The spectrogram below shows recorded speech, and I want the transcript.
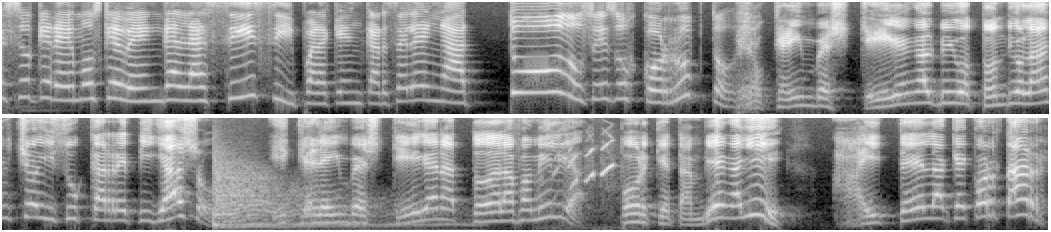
eso queremos que venga la Sisi para que encarcelen a todos esos corruptos. Pero que investiguen al bigotón de Olancho y su carretillazo. Y que le investiguen a toda la familia. Porque también allí hay tela que cortar.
